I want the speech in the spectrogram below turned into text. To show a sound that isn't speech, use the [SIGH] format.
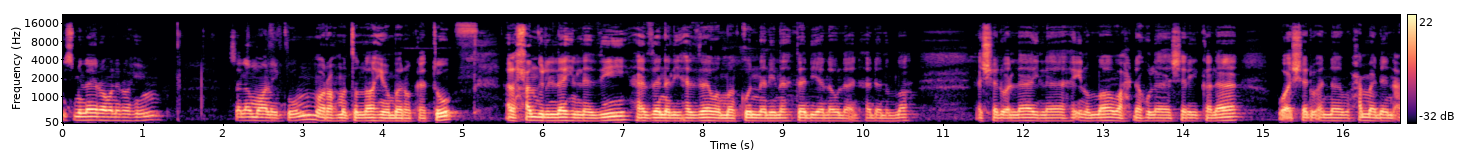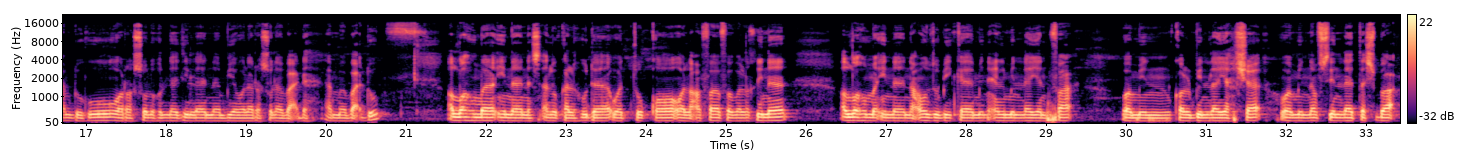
Bismillahirrahmanirrahim. Assalamualaikum warahmatullahi wabarakatuh. Alhamdulillahilladzi hadzana li hadza wa ma kunna linahtadiya laula an hadanallah. Asyhadu an la ilaha illallah wahdahu la syarika la wa asyhadu anna Muhammadan abduhu wa rasuluhu alladzi la nabiyya wa la rasula ba'dah. Amma ba'du. Allahumma inna nas'alukal huda wat tuqa wal afafa wal ghina. Allahumma inna na'udzubika min ilmin la yanfa' la yahsha wa min nafsin la tashba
